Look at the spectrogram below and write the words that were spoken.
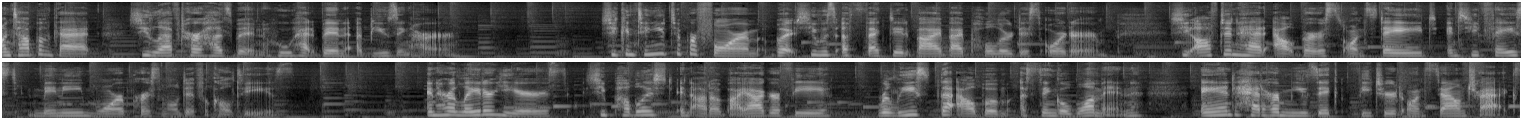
On top of that, she left her husband, who had been abusing her. She continued to perform, but she was affected by bipolar disorder. She often had outbursts on stage, and she faced many more personal difficulties. In her later years, she published an autobiography, released the album A Single Woman, and had her music featured on soundtracks.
